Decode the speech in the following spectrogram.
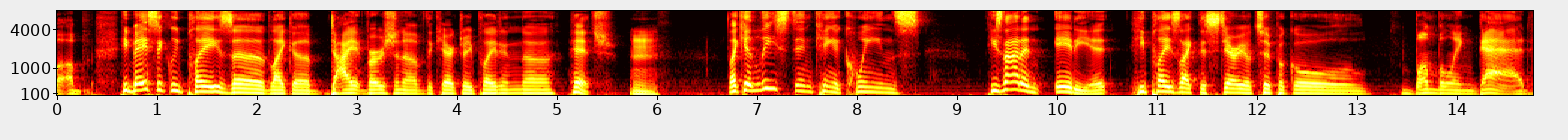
uh, he basically plays a like a diet version of the character he played in uh, Hitch. mm. Like at least in King of Queens, he's not an idiot. He plays like the stereotypical bumbling dad.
